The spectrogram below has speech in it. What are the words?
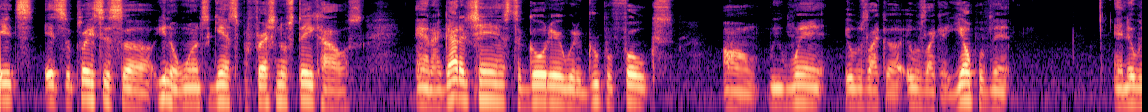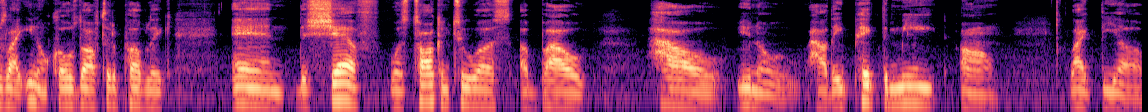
it's it's a place that's uh you know once again it's a professional steakhouse. And i got a chance to go there with a group of folks. Um we went it was like a it was like a yelp event. And it was like you know closed off to the public. And the chef was talking to us about how you know how they pick the meat. Um like the uh,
